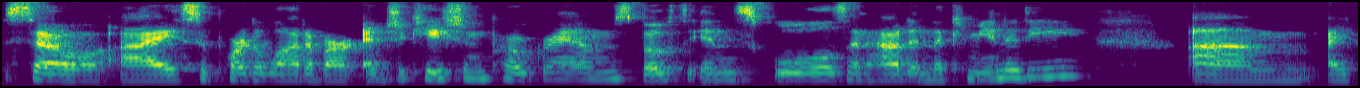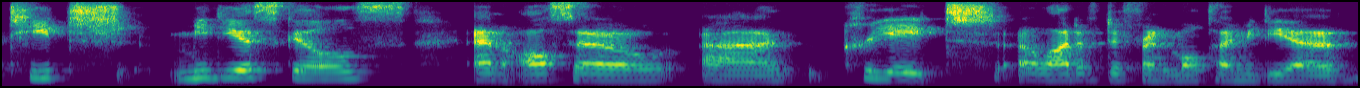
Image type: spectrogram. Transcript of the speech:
so I support a lot of our education programs, both in schools and out in the community. Um, I teach media skills and also uh, create a lot of different multimedia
